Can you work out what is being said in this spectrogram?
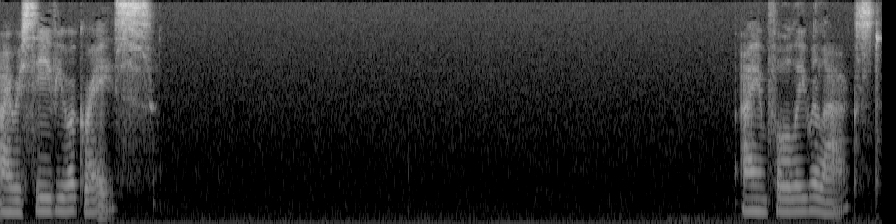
I receive your grace. I am fully relaxed.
